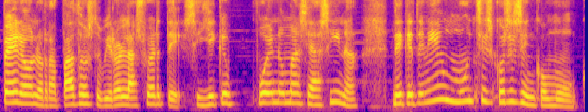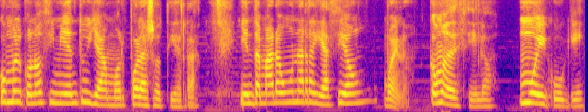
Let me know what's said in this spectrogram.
pero los rapazos tuvieron la suerte, si lle que bueno más se asina, de que tenían muchas cosas en común, como el conocimiento y amor por la so tierra, y entamaron una relación, bueno, ¿cómo decirlo? Muy cookie.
